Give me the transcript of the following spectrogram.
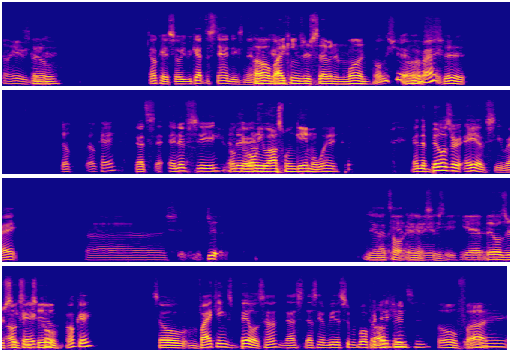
Oh, here we go. Okay, so we got the standings now. Oh, okay. Vikings are seven and one, Holy shit! Oh All right, shit! Okay. that's NFC. and Okay, they've only lost one game away. and the Bills are AFC, right? Uh, shit. Let me Yeah. check. Yeah, that's Oh, all yeah, they're NFC. Yeah, Bills are six Okay, and two. cool. Okay, so Vikings Bills, huh? That's that's gonna be the Super Bowl prediction. Oh fuck. right?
